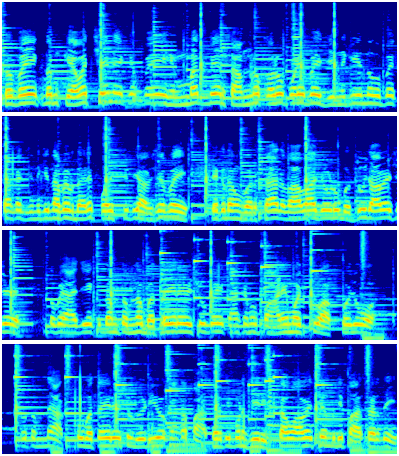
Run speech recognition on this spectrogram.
તો ભાઈ એકદમ કહેવત છે ને કે ભાઈ હિંમત બેન સામનો કરવો પડે ભાઈ જિંદગીનો, ભાઈ કારણ કે જિંદગીના ભાઈ દરેક પરિસ્થિતિ આવશે ભાઈ. એકદમ વરસાદ, વાવાઝોડું બધું જ આવે છે. તો ભાઈ આજે એકદમ તમને બતાવી રહ્યો છું ભાઈ, કારણ કે હું પાણીમાં જ છું આખો જુઓ. તો તમને આખું બતાવી રહ્યો છું વીડિયો, કારણ કે પાછળથી પણ જે રિક્ષાઓ આવે છે બધી પાછળથી,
